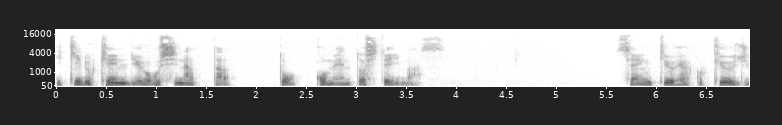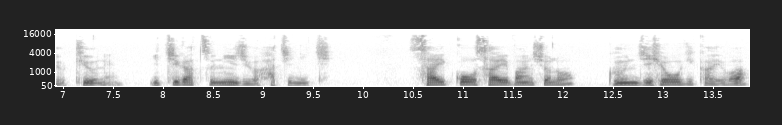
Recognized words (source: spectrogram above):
生きる権利を失ったとコメントしています。1999年1月28日、最高裁判所の軍事評議会は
